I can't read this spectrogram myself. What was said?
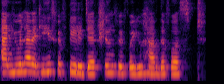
and you will have at least 50 rejections before you have the first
